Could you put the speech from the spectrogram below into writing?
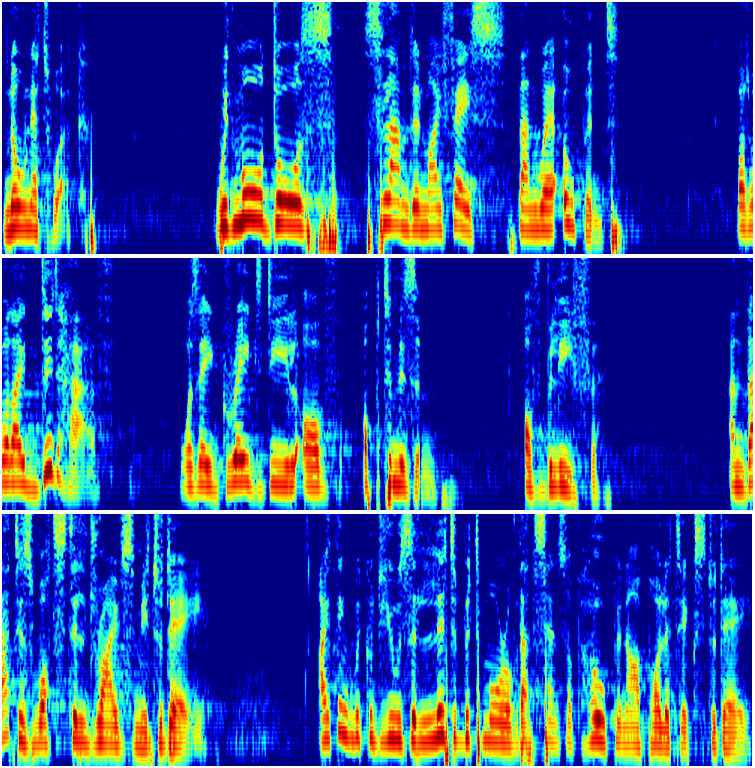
no network, with more doors slammed in my face than were opened. But what I did have was a great deal of optimism, of belief. And that is what still drives me today. I think we could use a little bit more of that sense of hope in our politics today,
